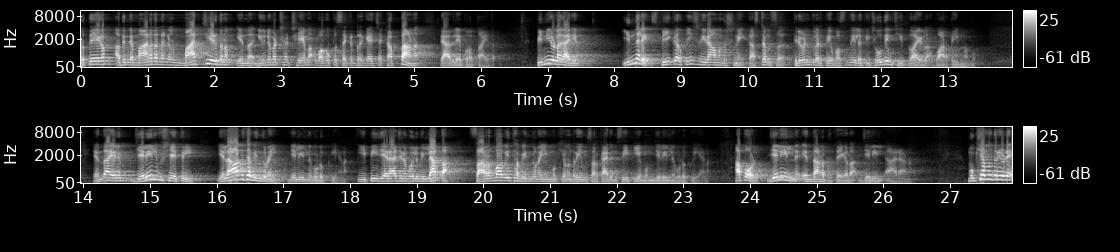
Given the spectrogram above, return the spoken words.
പ്രത്യേകം അതിന്റെ മാനദണ്ഡങ്ങൾ മാറ്റിയെഴുതണം എന്ന് ന്യൂനപക്ഷ ക്ഷേമ വകുപ്പ് സെക്രട്ടറിക്ക് അയച്ച കത്താണ് രാവിലെ പുറത്തായത്. പിന്നെയുള്ള കാര്യം ഇന്നലെ സ്പീക്കർ പി ശ്രീരാമകൃഷ്ണനെ കസ്റ്റംസ് തിരുവനന്തപുരത്തെ വസതിയിലെത്തി ചോദ്യം ചെയ്തതായുള്ള വാർത്തയും വന്നു. എന്തായാലും ജലീൽ വിഷയത്തിൽ എല്ലാവിധ പിന്തുണയും ജലീലിന് കൊടുക്കുകയാണ്. ഇ പി ജയരാജന് പോലും ഇല്ലാത്ത സർവവിധ പിന്തുണയും മുഖ്യമന്ത്രിയും സർക്കാരും സി പി എമ്മും ജലീലിന് കൊടുക്കുകയാണ്. അപ്പോൾ ജലീലിന് എന്താണ് പ്രത്യേകത? ജലീൽ ആരാണ്? മുഖ്യമന്ത്രിയുടെ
